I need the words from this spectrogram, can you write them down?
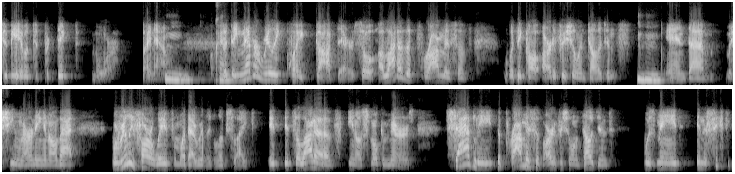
to be able to predict more by now. Mm, okay. But they never really quite got there. So a lot of the promise of what they call artificial intelligence mm-hmm. and um, machine learning and all that, we're really far away from what that really looks like. It, it's a lot of you know smoke and mirrors. Sadly, the promise of artificial intelligence was made in the 60s,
